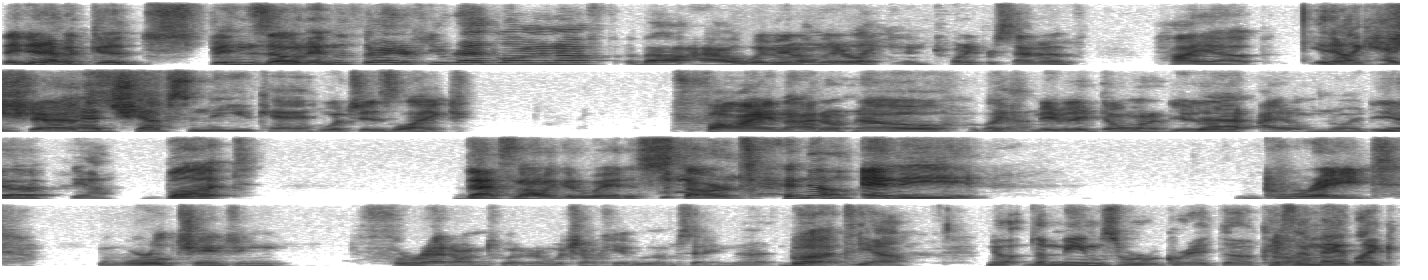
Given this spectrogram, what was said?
they did have a good spin zone in the thread if you read long enough about how women only are like in 20% of high up, They're like head chefs, head Chefs. chefs in the UK. which is like fine. I don't know. Like Yeah. maybe they don't want to do that. I have no idea. Yeah. But that's not a good way to start No. any great world changing thread on Twitter, which I can't believe I'm saying that. But Yeah. No, the memes were great though, because then they like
